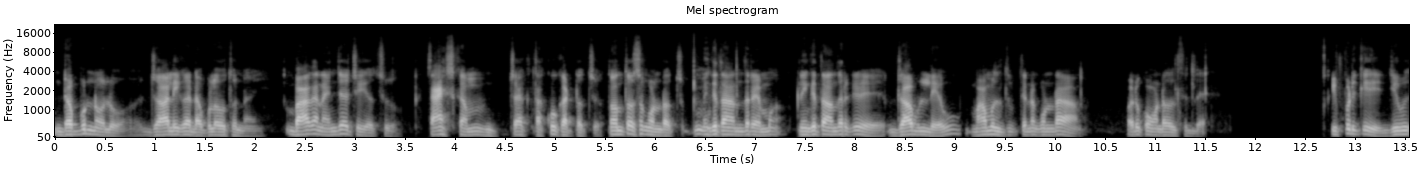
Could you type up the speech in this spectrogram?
డబ్బున్నోళ్ళు జాలీగా డబ్బులు అవుతున్నాయి బాగా ఎంజాయ్ చేయొచ్చు. ట్యాక్స్ కమ్ ట్యాక్స్ తక్కువ కట్టొచ్చు. సంతోషంగా ఉండొచ్చు. మిగతా అందరేమో మిగతా అందరికీ జాబులు లేవు. మామూలు తినకుండా పడుకో ఉండవలసిందే. ఇప్పటికి జీవి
